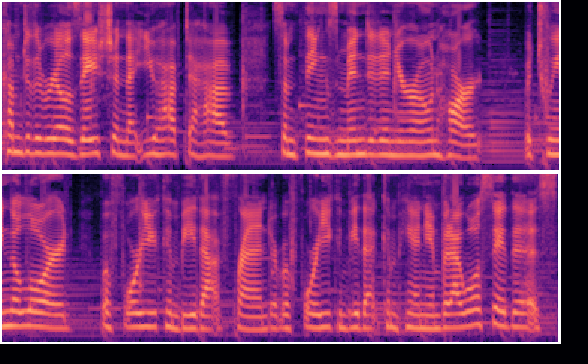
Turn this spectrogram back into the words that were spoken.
come to the realization that you have to have some things mended in your own heart between the Lord before you can be that friend or before you can be that companion. But I will say this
